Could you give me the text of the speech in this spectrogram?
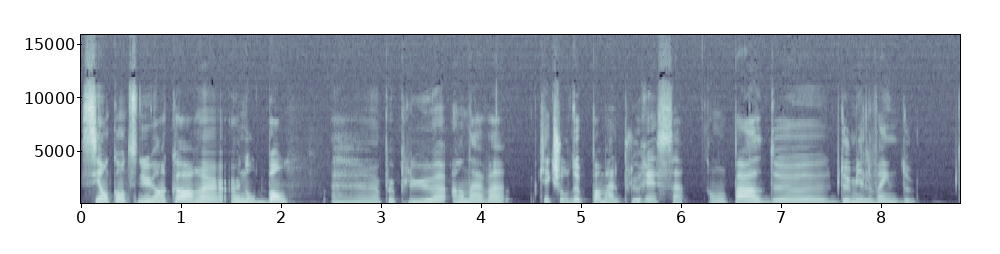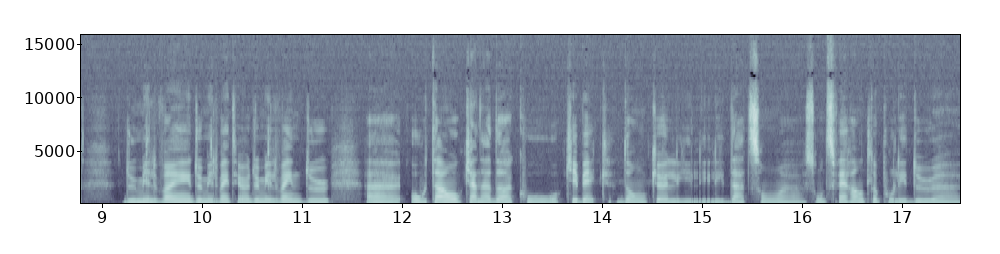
Si on continue, encore un, un autre bon, euh, un peu plus euh, en avant, quelque chose de pas mal plus récent. On parle de 2022. 2020, 2021, 2022, euh, autant au Canada qu'au Québec. Donc, euh, les, dates sont, euh, sont différentes là, pour les deux, euh,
